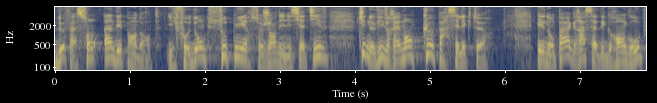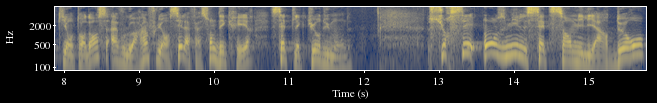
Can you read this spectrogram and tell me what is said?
de façon indépendante. Il faut donc soutenir ce genre d'initiative qui ne vit vraiment que par ses lecteurs et non pas grâce à des grands groupes qui ont tendance à vouloir influencer la façon d'écrire cette lecture du monde. Sur ces 11 700 milliards d'euros,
